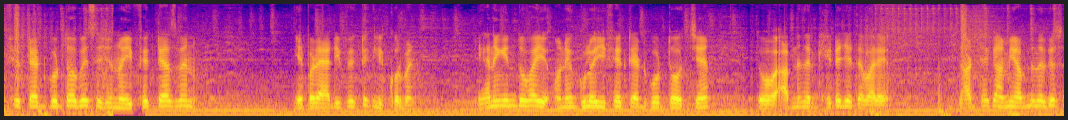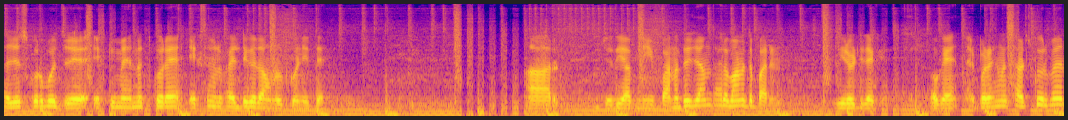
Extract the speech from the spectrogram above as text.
ইফেক্ট অ্যাড করতে হবে সেই জন্য ইফেক্টে আসবেন। এরপর অ্যাড ইফেক্টে ক্লিক করবেন। এখানে কিন্তু ভাই অনেকগুলো ইফেক্ট অ্যাড করতে হচ্ছে। তো আপনাদের ঘেটে যেতে পারে। তার থেকে আমি আপনাদেরকে সাজেস্ট করব যে একটু মেহনত করে এক্সএমএল ফাইলটিকে ডাউনলোড করে নিতে। আর যদি আপনি বানাতে চান, তাহলে বানাতে পারেন। ভিডিওটি দেখে। ওকে, এরপর এখানে সার্চ করবেন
